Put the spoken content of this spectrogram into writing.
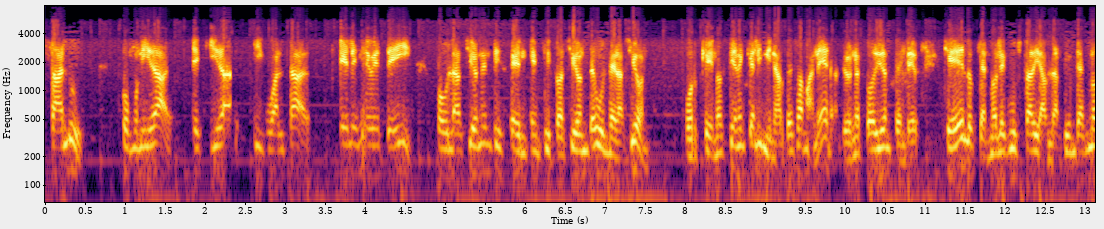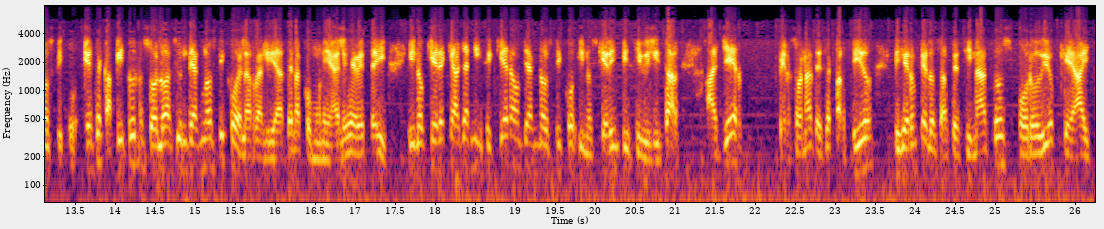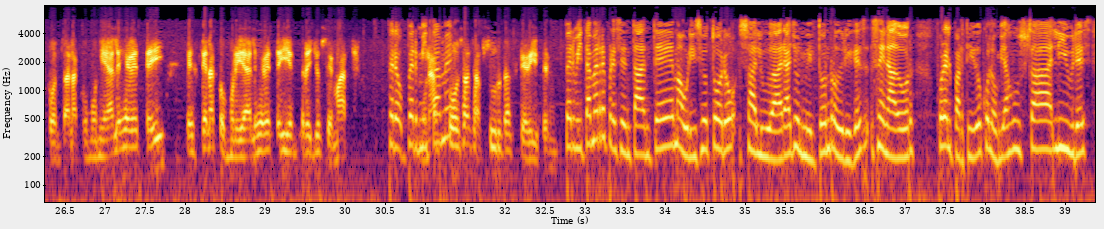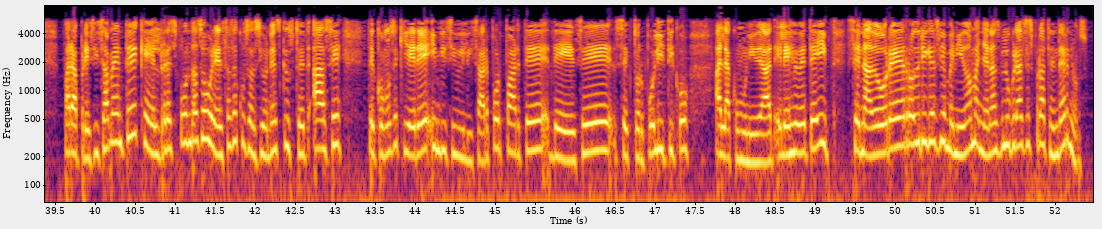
salud, comunidad, equidad, igualdad, LGBTI, población en, en situación de vulneración. ¿Por qué nos tienen que eliminar de esa manera? Yo no he podido entender qué es lo que a él no le gusta de hablar de un diagnóstico. Ese capítulo solo hace un diagnóstico de la realidad de la comunidad LGBTI y no quiere que haya ni siquiera un diagnóstico y nos quiere invisibilizar. Ayer personas de ese partido dijeron que los asesinatos por odio que hay contra la comunidad LGBTI es que la comunidad LGBTI entre ellos se mata. Pero permítame... Unas cosas absurdas que dicen. Permítame, representante Mauricio Toro, saludar a John Milton Rodríguez, senador por el Partido Colombia Justa Libres, para precisamente que él responda sobre estas acusaciones que usted hace de cómo se quiere invisibilizar por parte de ese sector político a la comunidad LGBTI. Senador eh, Rodríguez, bienvenido a Mañanas Blue, gracias por atendernos.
